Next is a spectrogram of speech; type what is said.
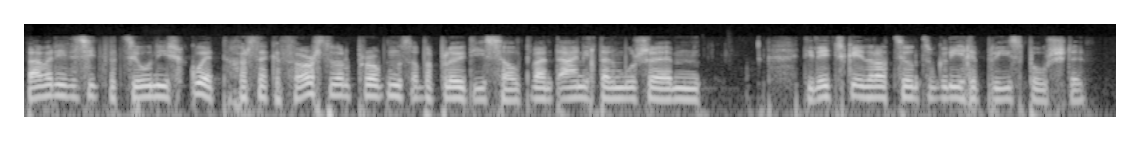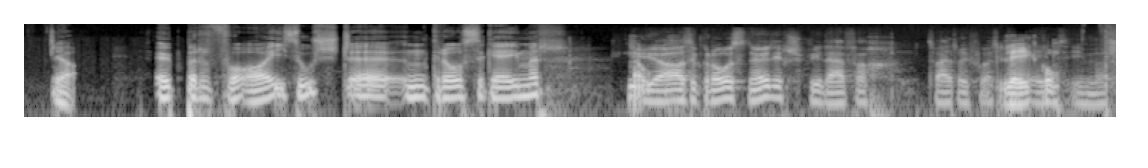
wenn man in der Situation ist, gut, kannst du sagen First World Problems, aber blöd ist halt, wenn du eigentlich dann musst ähm, die letzte Generation zum gleichen Preis posten. Ja. Jemand von euch sonst äh, ein grosser Gamer? No. Ja, also gross nicht. Ich spiele einfach zwei, drei Lego. Fußball immer.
